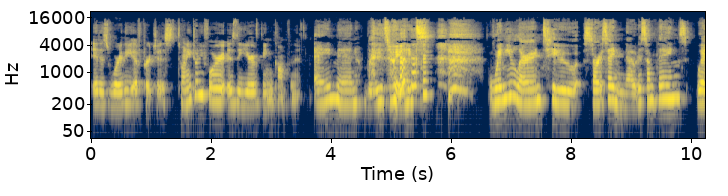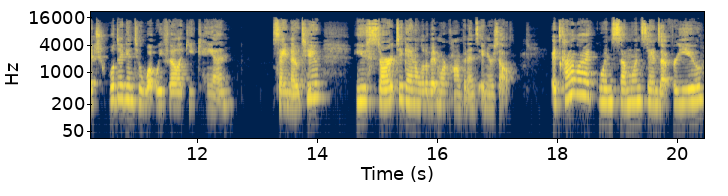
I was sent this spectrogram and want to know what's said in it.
it is worthy of purchase. 2024 is the year of being confident. Amen. Retweets. when you learn to start saying no to some things, which we'll dig into what we feel like you can say no to, you start to gain a little bit more confidence in yourself. It's kind of like when someone stands up for you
